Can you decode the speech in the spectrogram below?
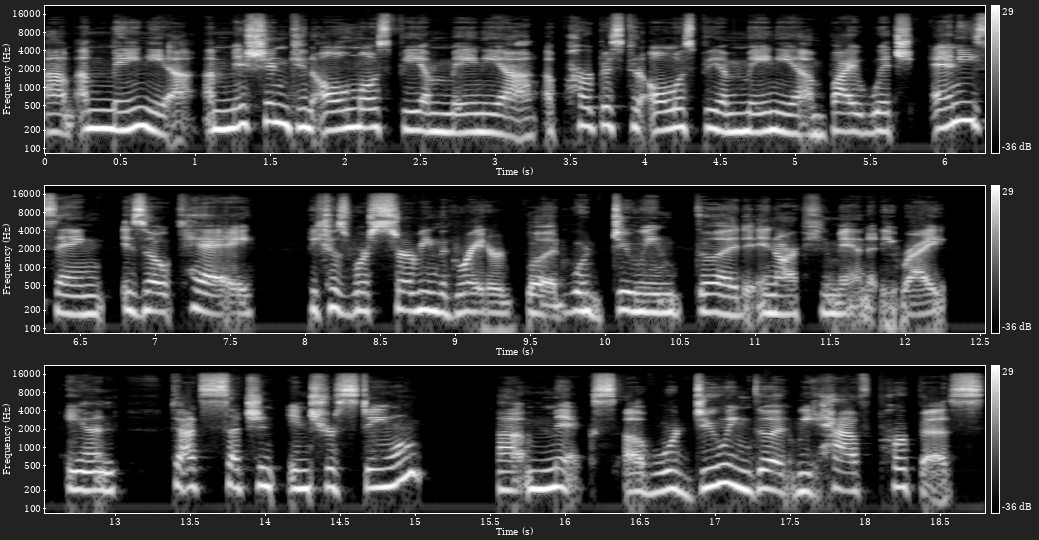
um, a mania. A mission can almost be a mania. A purpose can almost be a mania by which anything is okay because we're serving the greater good. We're doing good in our humanity, right? And that's such an interesting uh, mix of we're doing good, we have purpose,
